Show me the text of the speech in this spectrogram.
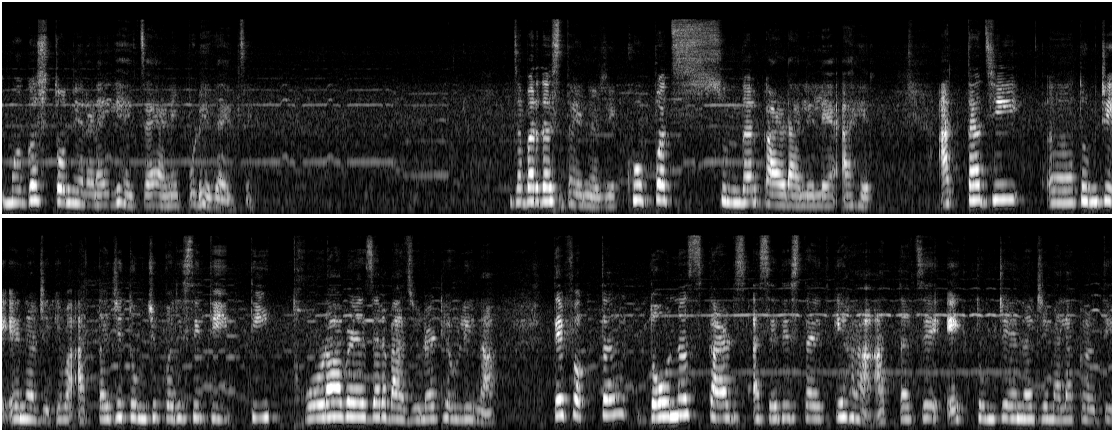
मगच तो निर्णय घ्यायचा आहे आणि पुढे जायचं आहे जबरदस्त एनर्जी खूपच सुंदर कार्ड आलेले आहेत. आत्ता जी तुमची एनर्जी किंवा आत्ता जी तुमची परिस्थिती ती थोडा वेळ जर बाजूला ठेवली ना ते फक्त दोनच कार्ड्स असे दिसत आहेत की हां आत्ताचे एक तुमची एनर्जी मला कळते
